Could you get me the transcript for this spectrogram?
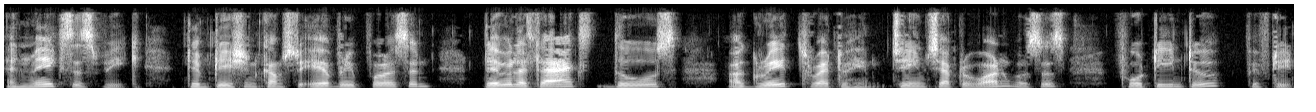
and makes us weak. Temptation comes to every person. Devil attacks those a great threat to him. James chapter 1 verses 14 to 15.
